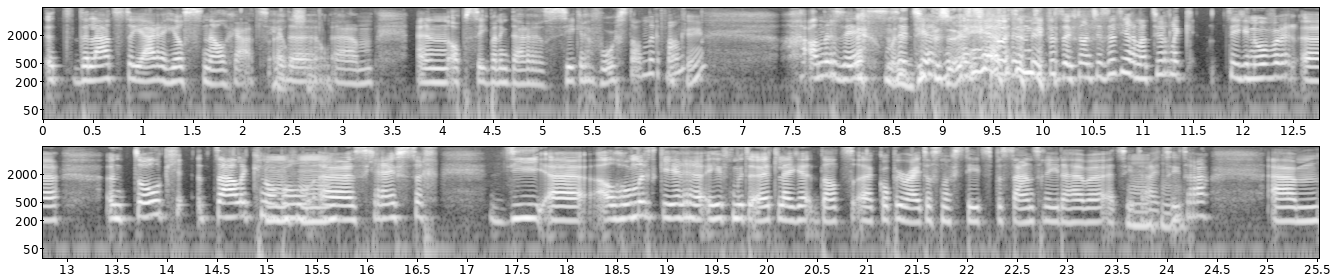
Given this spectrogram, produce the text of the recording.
het de laatste jaren heel snel gaat. Heel de, snel. ehm, en op zich ben ik daar zeker voorstander van. Oké. Anderzijds Met een diepe je... zucht. Ja, met een diepe zucht. Want je zit hier natuurlijk tegenover eh, een tolk, talenknobbel, eh, schrijfster die eh, al honderd keer heeft moeten uitleggen dat copywriters nog steeds bestaansreden hebben, et cetera, et Mhm. cetera. Ehm,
